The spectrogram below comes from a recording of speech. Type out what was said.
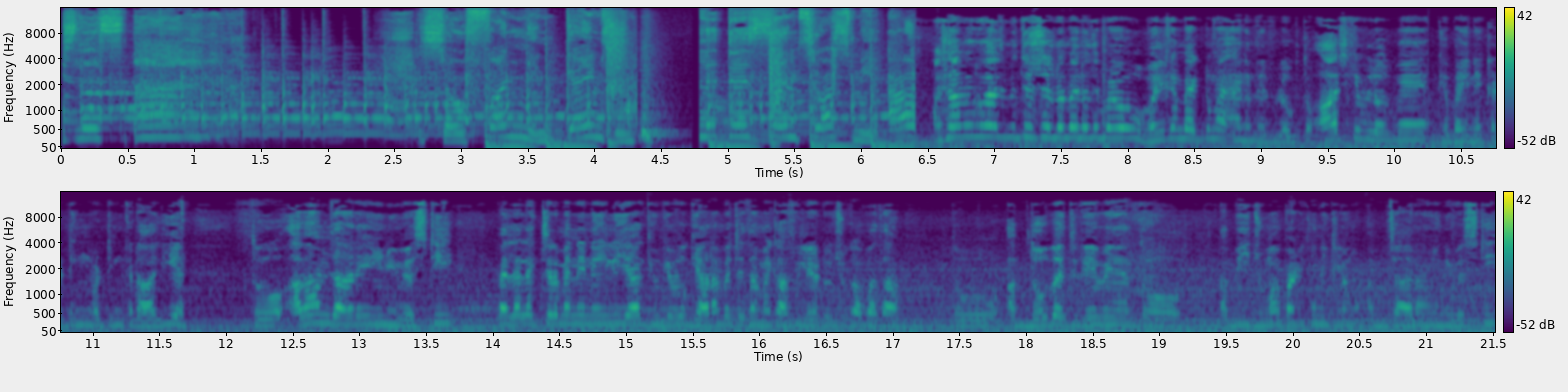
this. It's so fun and games and welcome back to my another vlog तो आज के व्लॉग में कि भाई ने कटिंग वटिंग करा ली है तो अब हम जा रहे हैं यूनिवर्सिटी पहला लेक्चर मैंने नहीं लिया क्योंकि वो 11 बजे था, मैं काफ़ी लेट हो चुका हुआ था। तो अब दो बज गए हुए हैं तो अभी जुमा पढ़ के निकला हूँ, अब जा रहा हूँ यूनिवर्सिटी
